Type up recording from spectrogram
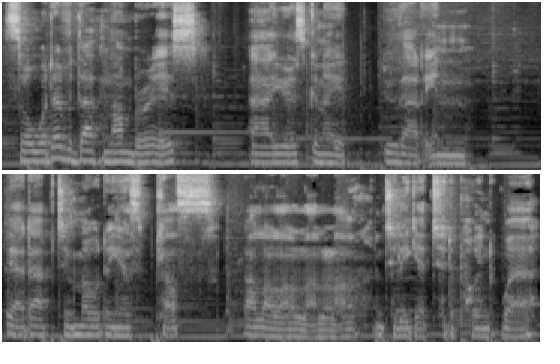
So whatever that number is, uh, you're just gonna do that in the adaptive mode and just plus la la la la la until you get to the point where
